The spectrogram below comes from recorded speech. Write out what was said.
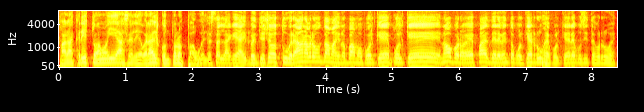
para Cristo vamos a ir a celebrar con todos los power. Esa es la que hay. 28 de octubre. Ah, una pregunta más y nos vamos. ¿Por qué? ¿Por qué? No, pero es para el del evento. ¿Por qué ruge? ¿Por qué le pusiste ruge?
